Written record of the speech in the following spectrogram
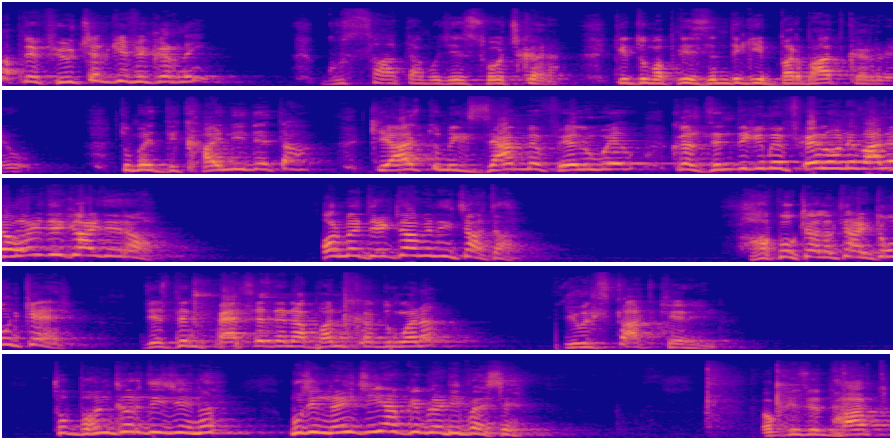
अपने फ्यूचर की फ़िक्र नहीं। गुस्सा आता मुझे सोचकर कि तुम अपनी ज़िंदगी बर्बाद कर रहे हो। तुम्हें दिखाई नहीं देता कि आज तुम एग्ज़ाम में फेल हुए हो कल ज़िंदगी में फेल होने वाले हो। नहीं दिखाई दे रहा। और मैं देखना भी नहीं चाहता। आपको क्या लगता है आई डोंट केयर जिस दिन पैसे देना बंद कर दूँगा ना यू विल स्टार्ट केयरिंग तो बंद कर दीजिए ना। मुझे नहीं चाहिए आपके ब्लडी पैसे। Okay Siddharth.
